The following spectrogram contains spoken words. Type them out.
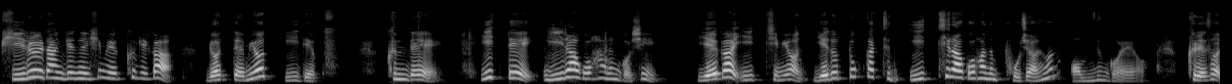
B를 당기는 힘의 크기가 몇 대 몇? 2대 9. 근데 이때 2라고 하는 것이 얘가 2T면 얘도 똑같은 2T라고 하는 보장은 없는 거예요. 그래서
